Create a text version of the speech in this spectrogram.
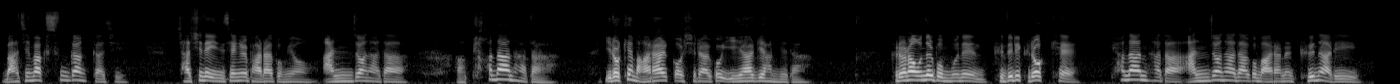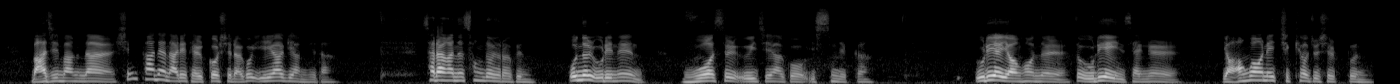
마지막 순간까지 자신의 인생을 바라보며 안전하다, 아, 편안하다, 이렇게 말할 것이라고 이야기합니다. 그러나 오늘 본문은 그들이 그렇게 편안하다, 안전하다고 말하는 그날이 마지막 날, 심판의 날이 될 것이라고 이야기합니다. 사랑하는 성도 여러분, 오늘 우리는 무엇을 의지하고 있습니까? 우리의 영혼을 또 우리의 인생을 영원히 지켜주실 분,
